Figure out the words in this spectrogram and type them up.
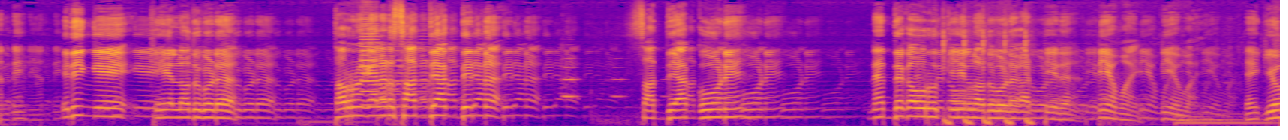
යන්නේ. ඉතින් ඒ කේල් වතුගොඩ තරුණ කැලට සද්දයක් දෙන්න සද්දයක් ඕනේ. නැද්ද කවුරුත් කේල් වතුගොඩ කට්ටියට නියමයි නියමයි. thank you.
